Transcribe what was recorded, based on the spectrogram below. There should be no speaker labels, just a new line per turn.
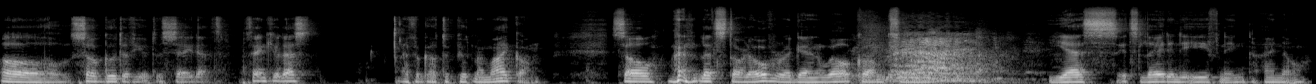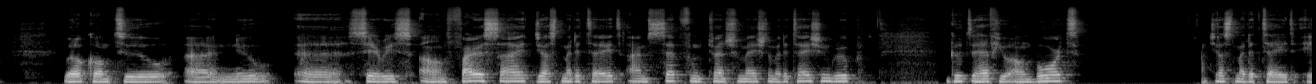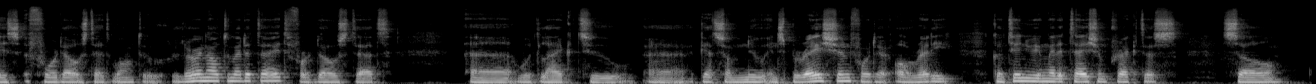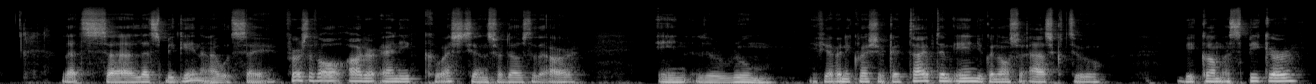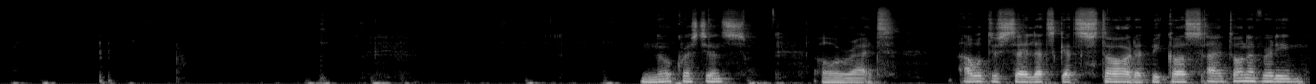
Oh, so good of you to say that. Thank you, Les. I forgot to put my mic on. So let's start over again. Welcome to. yes, it's late in the evening, I know. Welcome to a new uh, series on Fireside, Just Meditate. I'm Seb from the Transformational Meditation Group. Good to have you on board. Just Meditate is for those that want to learn how to meditate, for those that uh, would like to uh, get some new inspiration for their already continuing meditation practice. So let's uh, let's begin. I would say first of all, are there any questions for those that are in the room? If you have any questions, you can type them in. You can also ask to become a speaker. No questions? All right. I would just say let's get started because I don't have really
